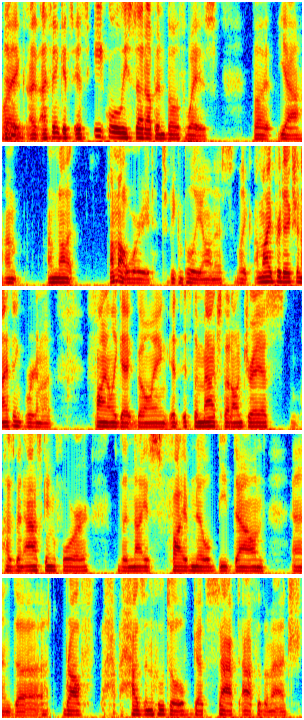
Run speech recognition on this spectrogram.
Like I, I think it's it's equally set up in both ways. But yeah, I'm I'm not I'm not worried to be completely honest. Like my prediction, I think we're gonna finally get going. It, it's the match that Andreas has been asking for, the nice 5 0 beatdown, and uh, Ralph Hasenhüttl gets sacked after the match.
